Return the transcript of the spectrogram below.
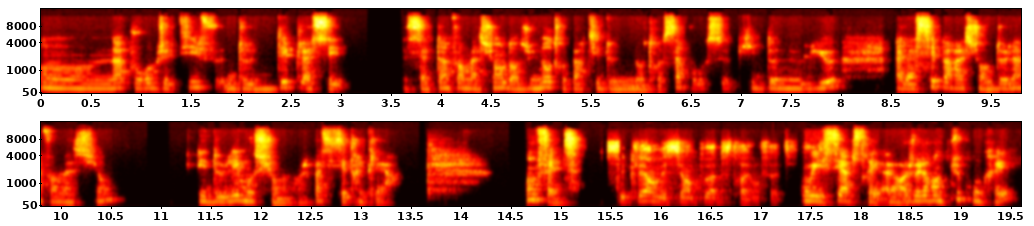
on a pour objectif de déplacer cette information dans une autre partie de notre cerveau, ce qui donne lieu à la séparation de l'information et de l'émotion. Je ne sais pas si c'est très clair. En fait. C'est clair, mais c'est un peu abstrait, en fait. Oui, c'est abstrait. Alors, je vais le rendre plus concret.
